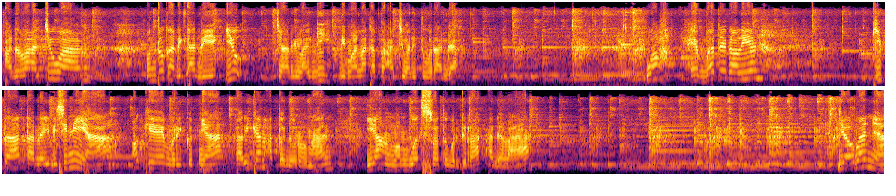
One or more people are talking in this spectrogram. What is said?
adalah acuan. Untuk adik-adik, yuk cari lagi di mana kata acuan itu berada. Wah, hebat ya kalian. Kita tandai di sini ya. Oke, berikutnya tarikan atau dorongan yang membuat sesuatu bergerak adalah Jawabannya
